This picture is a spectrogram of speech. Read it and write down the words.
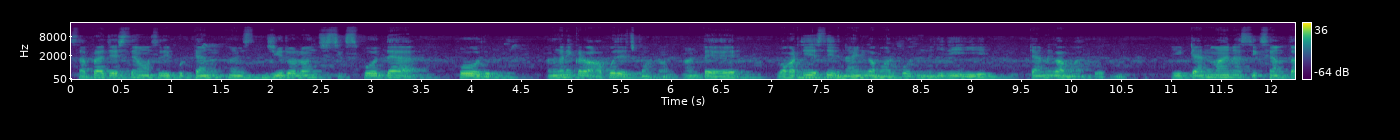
subtract చేస్తే ఏమొస్తుంది? ఇప్పుడు టెన్ జీరోలోంచి సిక్స్ పోతే పోదు. అందుకని ఇక్కడ అప్పు తెచ్చుకుంటాం. అంటే ఒకటి తీస్తే ఇది నైన్గా మారిపోతుంది. ఇది టెన్గా మారిపోతుంది. ఈ టెన్ మైనస్ సిక్స్ ఎంత?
